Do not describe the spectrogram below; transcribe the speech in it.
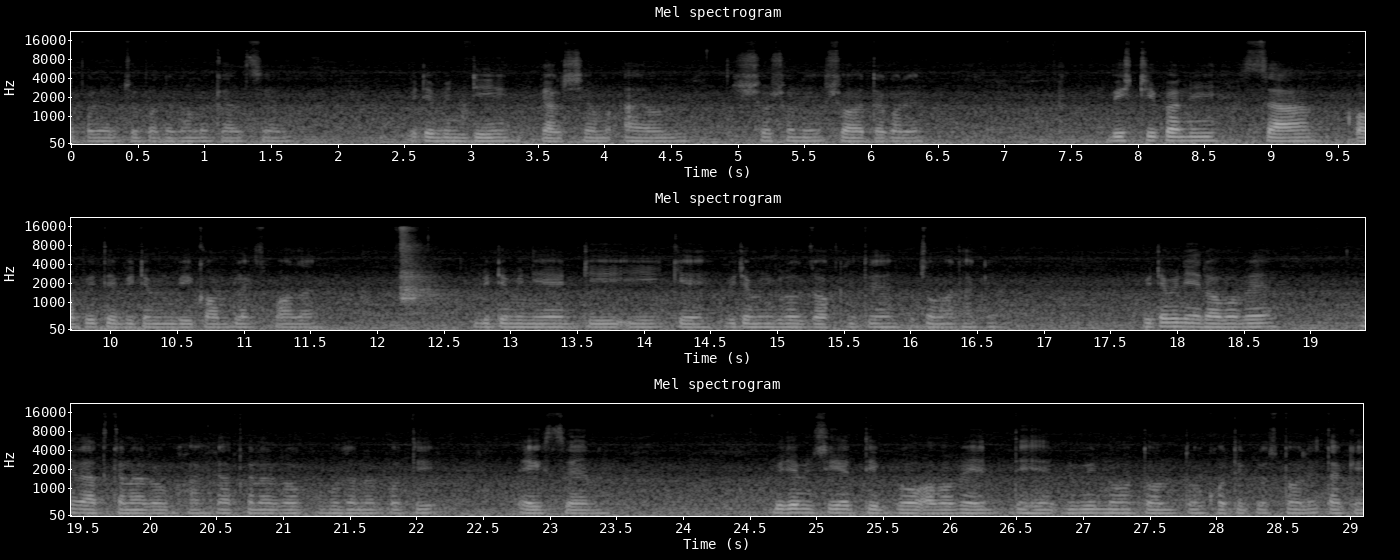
অপরিহার্য উপাদান হলো calcium vitamin D calcium ion শোষণে সহায়তা করে। বৃষ্টির পানি, চা, কফিতে ভিটামিন বি কমপ্লেক্স পাওয়া যায়। ভিটামিন এ, ডি, ই, কে ভিটামিনগুলো যকৃতে জমা থাকে। ভিটামিন এর অভাবে রাতকানা রোগ হয়। রাতকানা রোগ বোঝানোর প্রতি এক্সেন ভিটামিন সি এর তীব্র অভাবে দেহের বিভিন্ন তন্তু ক্ষতিগ্রস্ত হলে তাকে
